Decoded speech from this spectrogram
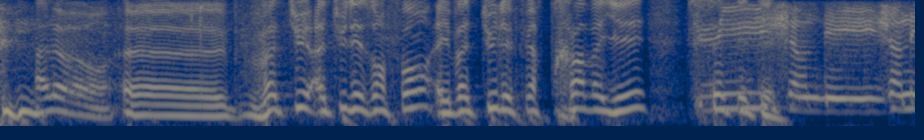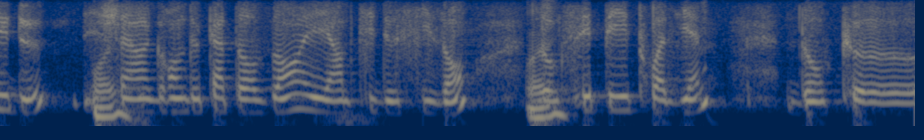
Alors, euh, vas-tu, as-tu des enfants et vas-tu les faire travailler cet oui, été j'en ai, j'en ai deux. Ouais. J'ai un grand de 14 ans et un petit de 6 ans. Ouais. Donc CP troisième. Donc euh,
